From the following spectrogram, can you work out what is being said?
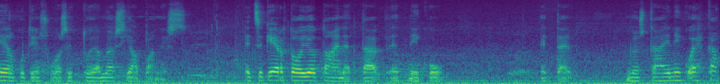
helkutin suosittuja myös Japanissa. Et se kertoo jotain, että, että, niinku, että myöskään ei niinku ehkä,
